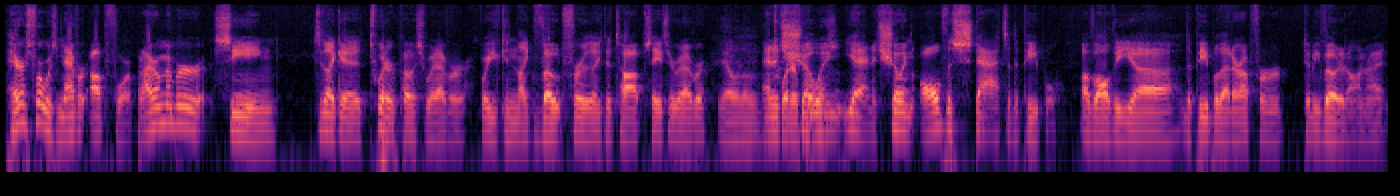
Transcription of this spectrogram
Paris Ford was never up for it, but I remember seeing to like a Twitter post or whatever where you can like vote for like the top safety or whatever. Yeah, one of the and Twitter it's showing polls. yeah, and it's showing all the stats of the people of all the uh, the people that are up for to be voted on, right?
